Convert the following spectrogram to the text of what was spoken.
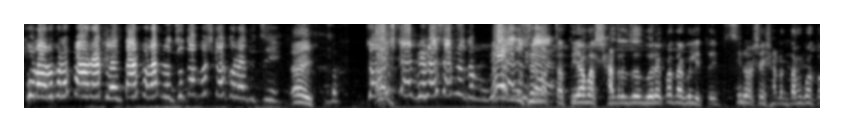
থোড়ার উপরে পাও রাখলেন তারপর আপনি জুতা পরিষ্কার করে দিচ্ছি। এই চল্লিশ টাকা বিল হয়েছে আপনি তো বিশ এই টাকা মুসির দিলেন। বাচ্চা তুই আমার শার্টের ধরে কথা বলি তুই চিনস সেই শার্টের দাম কত?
